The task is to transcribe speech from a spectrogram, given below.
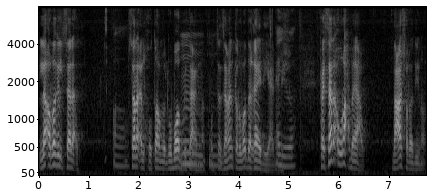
لقى الراجل سرقه آه. سرق الخطام الرباط بتاع. زمان كان الرباط ده غالي يعني مش- أيوه. فسرقه وراح باعه ب 10 دينار.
